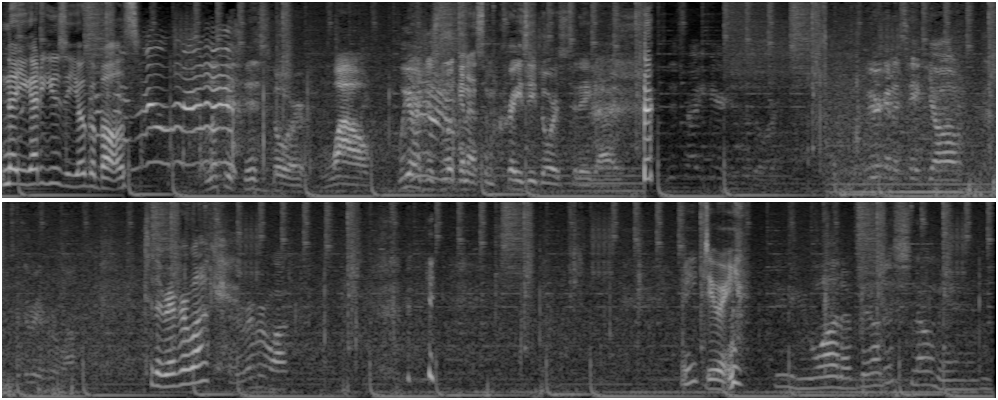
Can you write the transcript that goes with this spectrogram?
No, you gotta use the yoga balls. Look at this door. Wow. We are just looking at some crazy doors today, guys. this right here is the door. We are gonna take y'all to the river walk. To the river walk? To the river walk. What are you doing? Do you wanna build a snowman?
